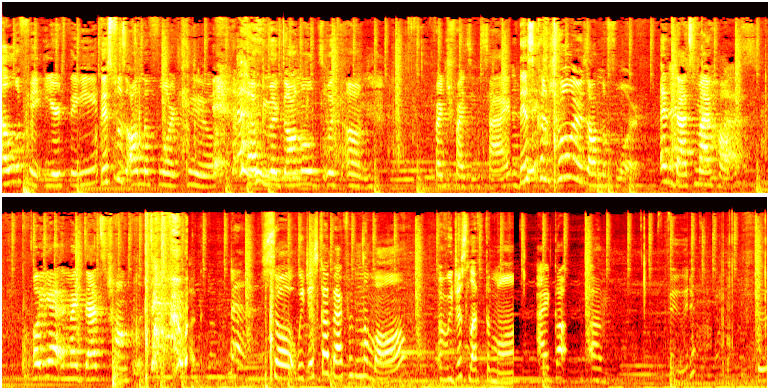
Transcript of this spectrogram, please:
elephant ear thingy. This was on the floor too. Um, McDonald's with um French fries inside. This controller is on the floor, and that's my haul. Oh yeah, and my dad's chocolate. So we just got back from the mall. Or we just left the mall. I got um food. Food.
